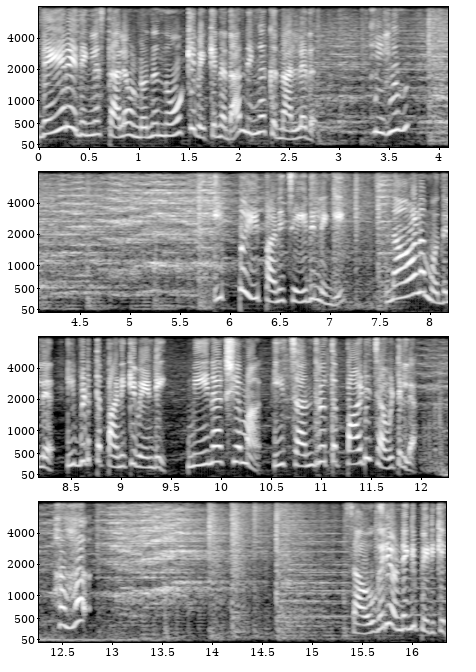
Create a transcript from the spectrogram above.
വേറെ ഏതെങ്കിലും സ്ഥലം ഉണ്ടോന്ന് നോക്കി വെക്കുന്നതാ നിങ്ങൾക്ക് നല്ലത്. ഇപ്പൊ ഈ പണി ചെയ്തില്ലെങ്കിൽ നാളെ മുതൽ ഇവിടുത്തെ പണിക്ക് വേണ്ടി മീനാക്ഷിയമ്മ ഈ ചന്ദ്രത്തെ പടി ചവിട്ടില്ല. ഹഹ, സൗകര്യം ഉണ്ടെങ്കിൽ പിടിക്ക്.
